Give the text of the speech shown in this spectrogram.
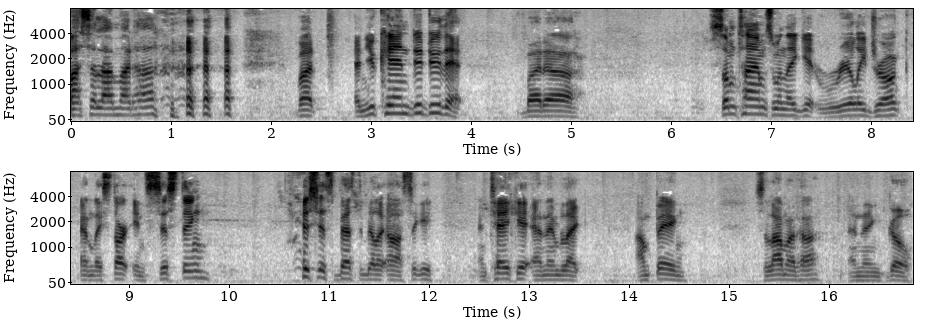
pasalamat ha. but, and you can do, do that. But, uh, sometimes when they get really drunk and they start insisting, it's just best to be like, ah, oh, sige, and take it and then be like, I'm paying. Salamat ha and then go.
